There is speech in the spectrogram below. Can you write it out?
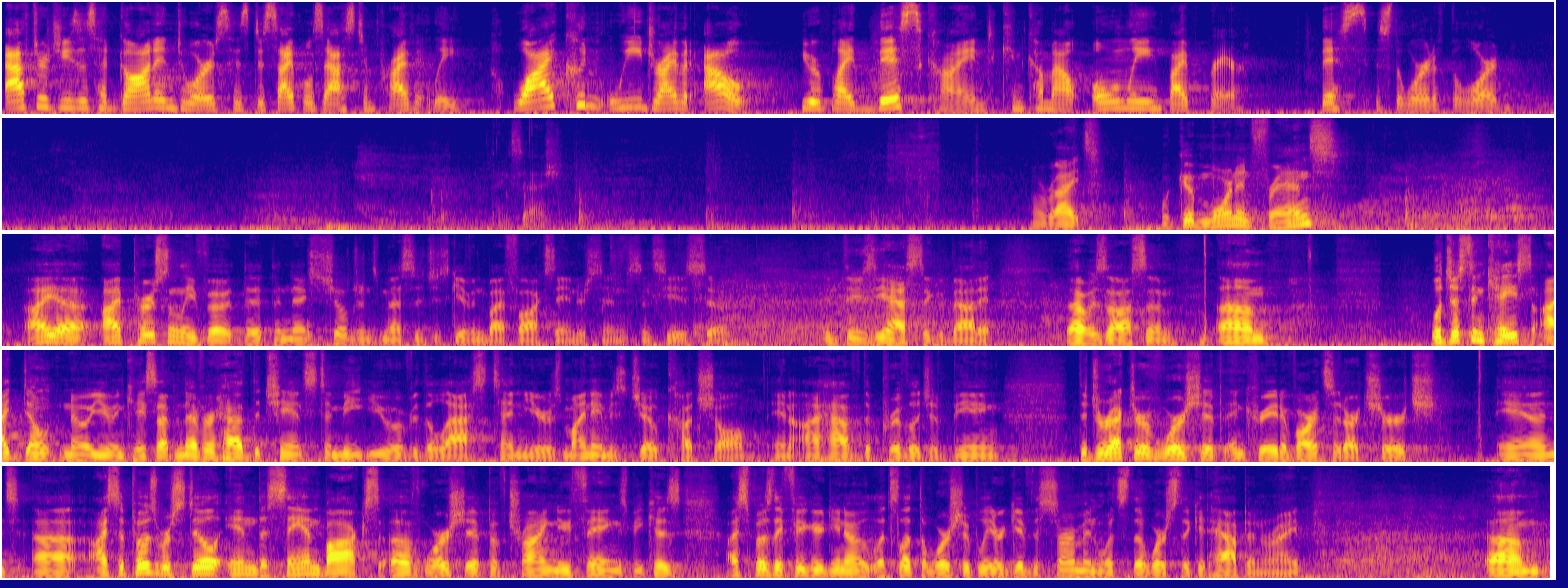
After Jesus had gone indoors, his disciples asked him privately, Why couldn't we drive it out? He replied, This kind can come out only by prayer. This is the word of the Lord. Thanks, Ash. All right. Well, good morning, friends. I, uh, I personally vote that the next children's message is given by Fox Anderson since he is so enthusiastic about it. That was awesome. Um, well, just in case I don't know you, in case I've never had the chance to meet you over the last 10 years, my name is Joe Cutshall, and I have the privilege of being the director of worship and creative arts at our church. And uh, I suppose we're still in the sandbox of worship, of trying new things, because I suppose they figured, you know, let's let the worship leader give the sermon. What's the worst that could happen, right? Um,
